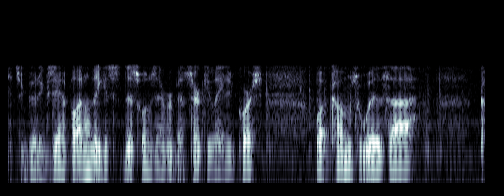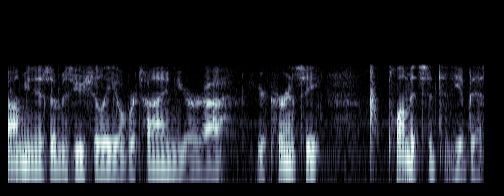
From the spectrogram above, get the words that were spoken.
It's a good example. I don't think it's this one's ever been circulated. Of course, what comes with uh, communism is usually over time your uh, your currency plummets into the abyss,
